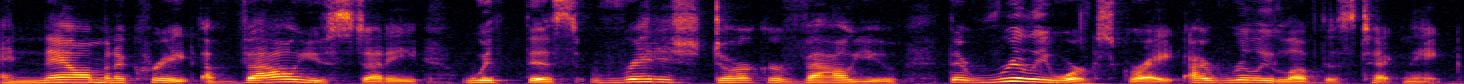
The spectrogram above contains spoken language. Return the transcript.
and now I'm going to create a value study with this reddish darker value that really works great. I really love this technique.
